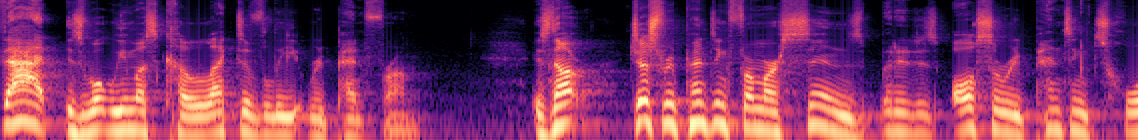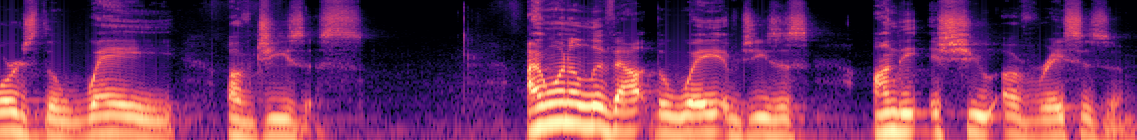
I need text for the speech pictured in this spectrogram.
that is what we must collectively repent from. It's not just repenting from our sins, but it is also repenting towards the way of Jesus. I want to live out the way of Jesus on the issue of racism.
